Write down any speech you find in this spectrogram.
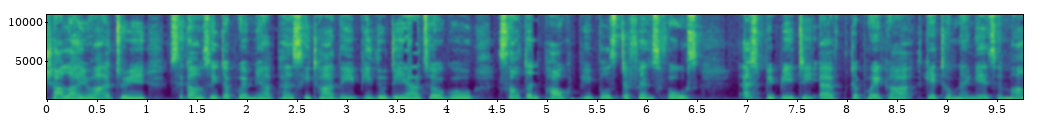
ရှာလာရွာအတွင်းစစ်ကောင်စီတပ်ဖွဲ့များဖမ်းဆီးထားသည့်ပြည်သူတရားကျော်ကို Southern Park People's Defense Force SPPDF တပ်ဖွဲ့ကကဲထုတ်နိုင်ခဲ့ခြင်းမှာ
